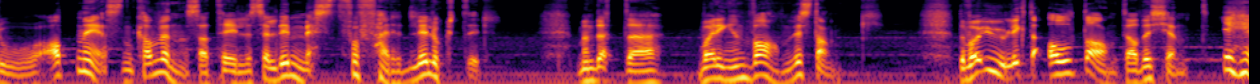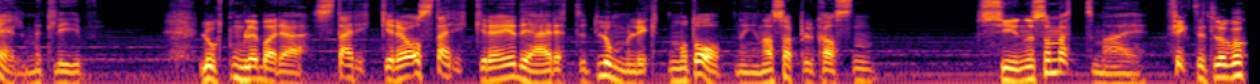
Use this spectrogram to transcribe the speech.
tro at nesen kan venne seg til selv de mest forferdelige lukter, men dette var ingen vanlig stank. Det var ulikt alt annet jeg hadde kjent i hele mitt liv. Lukten ble bare sterkere og sterkere idet jeg rettet lommelykten mot åpningen av søppelkassen. Synet som møtte meg, fikk det til å gå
